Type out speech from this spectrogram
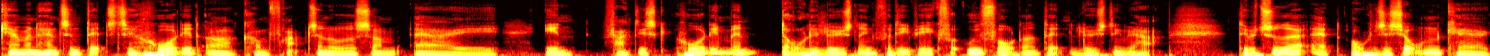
kan man have en tendens til hurtigt at komme frem til noget, som er øh, en faktisk hurtig, men dårlig løsning, fordi vi ikke får udfordret den løsning, vi har. Det betyder, at organisationen kan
